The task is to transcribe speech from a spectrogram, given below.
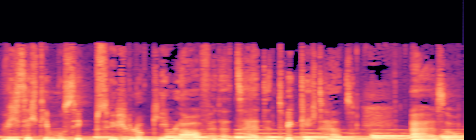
wie sich die Musikpsychologie im Laufe der Zeit entwickelt hat. Also,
